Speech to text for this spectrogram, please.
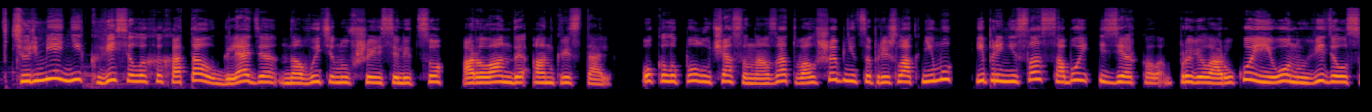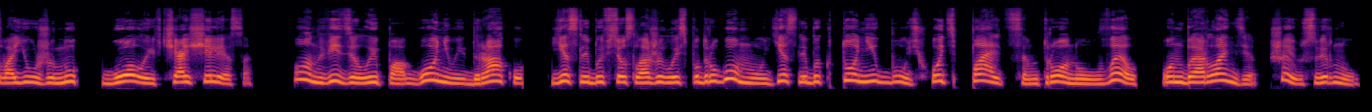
В тюрьме Ник весело хохотал, глядя на вытянувшееся лицо Орланды Анкристаль. Около получаса назад волшебница пришла к нему и принесла с собой зеркало, провела рукой, и он увидел свою жену голой в чаще леса. Он видел и погоню, и драку. Если бы все сложилось по-другому, если бы кто-нибудь хоть пальцем тронул Вэл, он бы Орланде шею свернул.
